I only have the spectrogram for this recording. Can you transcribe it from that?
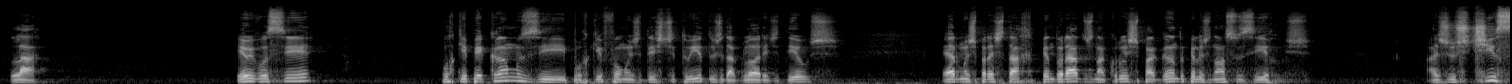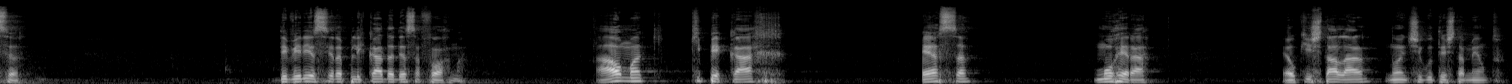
lá. Eu e você, porque pecamos e porque fomos destituídos da glória de Deus, éramos para estar pendurados na cruz pagando pelos nossos erros. A justiça deveria ser aplicada dessa forma. A alma que pecar, essa morrerá. É o que está lá no Antigo Testamento.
